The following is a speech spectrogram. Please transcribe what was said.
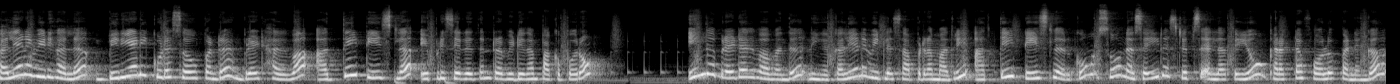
கல்யாண வீடுகளில் பிரியாணி கூட சர்வ் பண்ணுற பிரெட் ஹல்வா அதே டேஸ்ட்டில் எப்படி செய்கிறதுன்ற வீடியோ தான் பார்க்க போகிறோம் இந்த பிரெட் அல்வா வந்து நீங்கள் கல்யாண வீட்டில் சாப்பிட்ற மாதிரி அதே டேஸ்ட்டில் இருக்கும். ஸோ நான் செய்கிற ஸ்டெப்ஸ் எல்லாத்தையும் கரெக்டாக ஃபாலோ பண்ணுங்கள்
